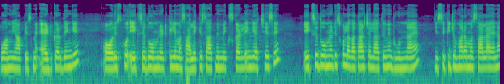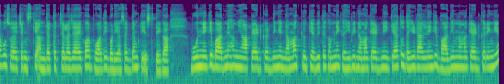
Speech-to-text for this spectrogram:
वो हम यहाँ पे इसमें ऐड कर देंगे और इसको एक से दो मिनट के लिए मसाले के साथ में मिक्स कर लेंगे अच्छे से। एक से दो मिनट इसको लगातार चलाते हुए भूनना है। जिससे कि जो हमारा मसाला है ना, वो सोया चंक्स के अंदर तक चला जाएगा और बहुत ही बढ़िया सा एकदम टेस्ट देगा। भूनने के बाद में हम यहाँ पर ऐड कर देंगे नमक, क्योंकि अभी तक हमने कहीं भी नमक ऐड नहीं किया तो दही डालने के बाद ही हम नमक ऐड करेंगे।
